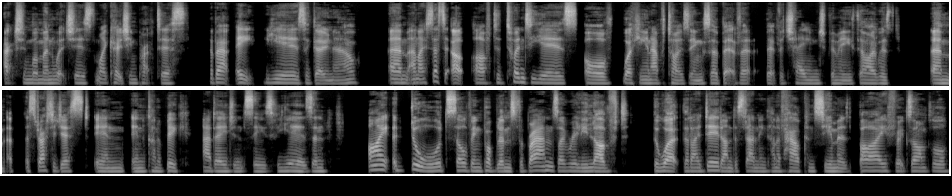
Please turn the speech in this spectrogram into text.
Action Woman, which is my coaching practice, about eight years ago now. Um, and I set it up after 20 years of working in advertising. So a bit of a, a bit of a change for me. So I was um, a, a strategist in in kind of big ad agencies for years, and I adored solving problems for brands. I really loved the work that I did, understanding kind of how consumers buy, for example.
